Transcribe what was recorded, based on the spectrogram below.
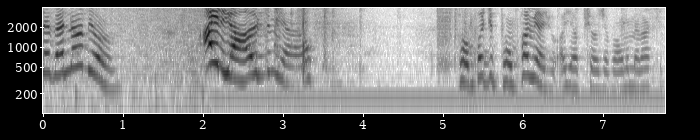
ne ben ne yapıyorum? Hayır ya öldüm ya. Of. Pompacı pompa mı ya- yapıyor acaba onu merak ettim.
